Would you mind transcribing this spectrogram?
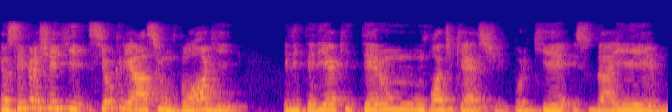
Eu sempre achei que se eu criasse um blog, ele teria que ter um, um podcast, porque isso daí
